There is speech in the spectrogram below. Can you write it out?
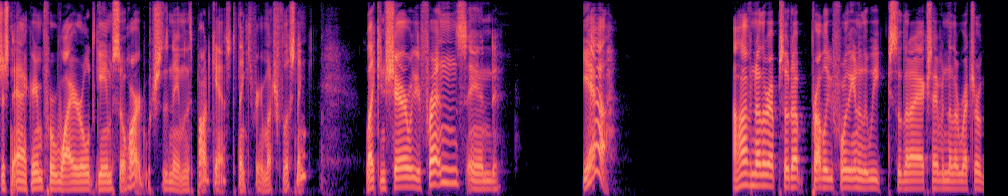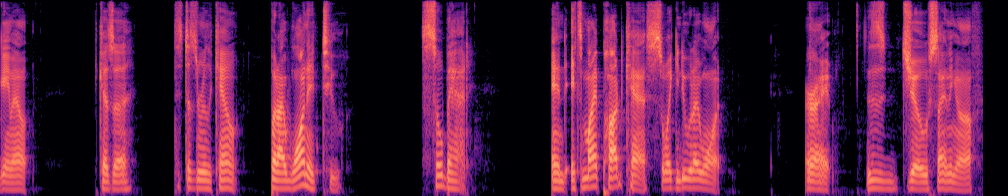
just an acronym for Why Are Old Games So Hard, which is the name of this podcast. Thank you very much for listening. Like and share with your friends, and yeah. I'll have another episode up probably before the end of the week so that I actually have another retro game out. Because uh this doesn't really count. But I wanted to. So bad. And it's my podcast, so I can do what I want. Alright. This is Joe signing off.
